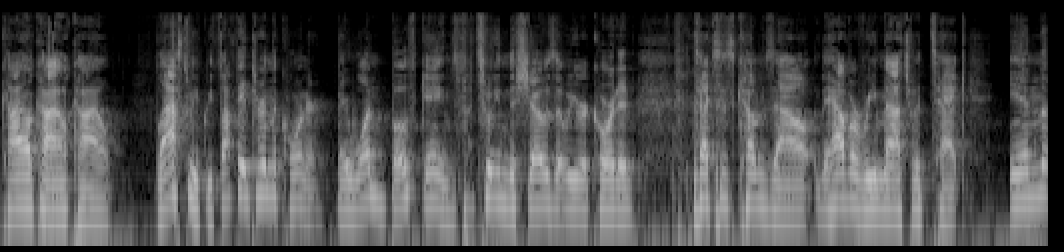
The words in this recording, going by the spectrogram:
Kyle, Kyle, Kyle. Last week, we thought they'd turn the corner. They won both games between the shows that we recorded. Texas comes out. They have a rematch with Tech in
